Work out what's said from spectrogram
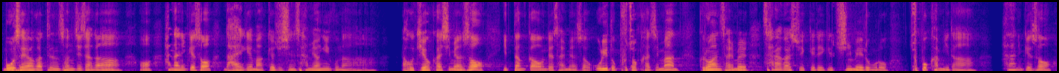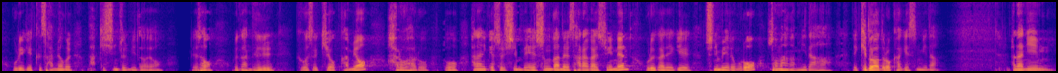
모세와 같은 선지자가 어, 하나님께서 나에게 맡겨주신 사명이구나. 라고 기억하시면서 이 땅 가운데 살면서 우리도 부족하지만 그러한 삶을 살아갈 수 있게 되길 주님의 이름으로 축복합니다. 하나님께서 우리에게 그 사명을 맡기신 줄 믿어요. 그래서 우리가 늘 그것을 기억하며 하루하루 또 하나님께서 주신 매 순간을 살아갈 수 있는 우리가 되길 주님의 이름으로 소망합니다. 네, 기도하도록 하겠습니다. 하나님,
